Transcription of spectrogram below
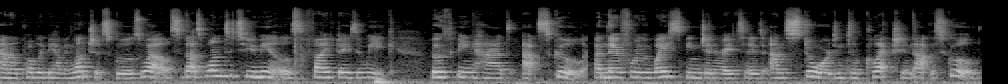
and they'll probably be having lunch at school as well. So that's one to two meals, five days a week, both being had at school, and therefore the waste being generated and stored until collection at the school.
